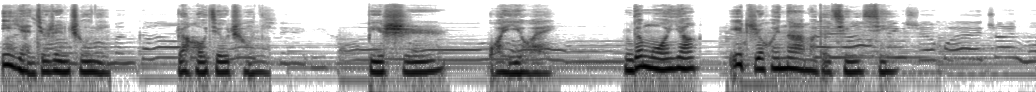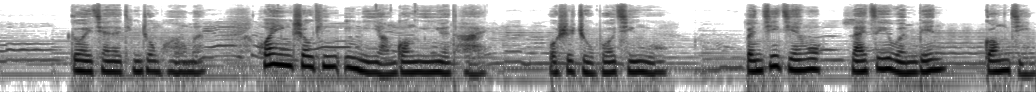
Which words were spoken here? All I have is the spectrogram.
一眼就认出你，然后救出你。”彼时，我以为你的模样一直会那么的清晰。各位亲爱的听众朋友们，欢迎收听一米阳光音乐台，我是主播青梧。本期节目来自于文编光景。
